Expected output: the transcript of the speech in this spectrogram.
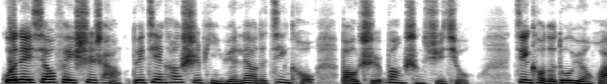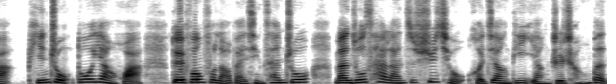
国内消费市场对健康食品原料的进口保持旺盛需求。进口的多元化。”品种多样化对丰富老百姓餐桌、满足菜篮子需求和降低养殖成本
